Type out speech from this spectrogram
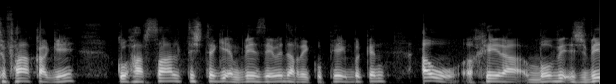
تفاقەگێ کو هەر ساڵ تشتێکی ئەمێ زێوێدا ڕێک و پێک بکەن ئەو خێرا بۆ ژێ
